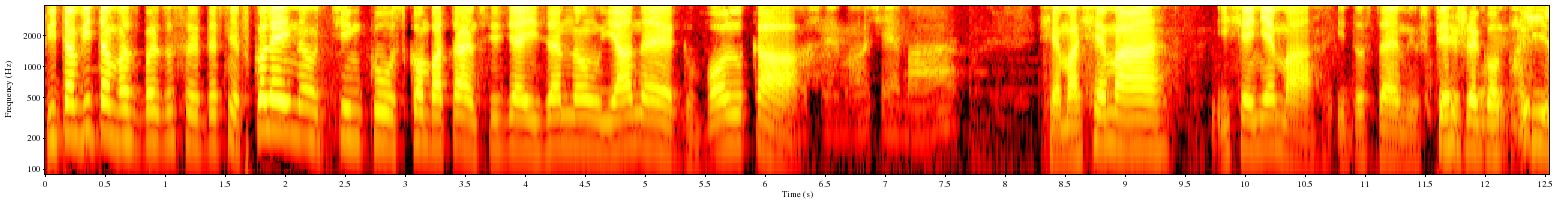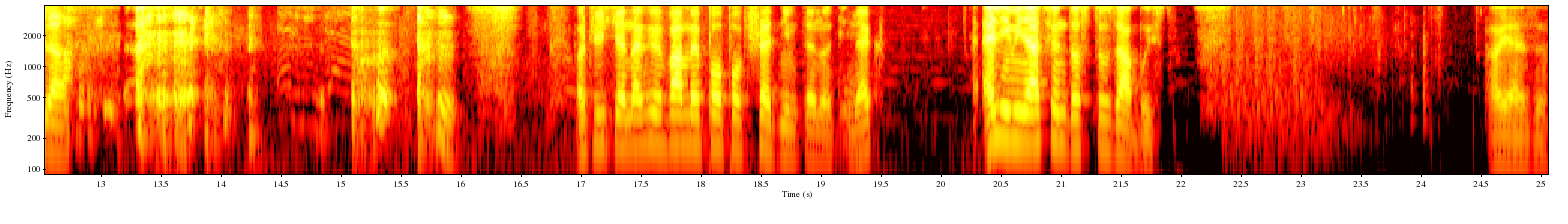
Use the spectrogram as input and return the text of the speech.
Witam, witam was bardzo serdecznie w kolejnym odcinku z Combat Times. Dzisiaj ze mną Janek Wolka. Siema, siema. Siema, siema. I się nie ma. I dostałem już pierwszego killa. Oczywiście nagrywamy po poprzednim ten odcinek. Eliminacją do 100 zabójstw. O Jezu.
